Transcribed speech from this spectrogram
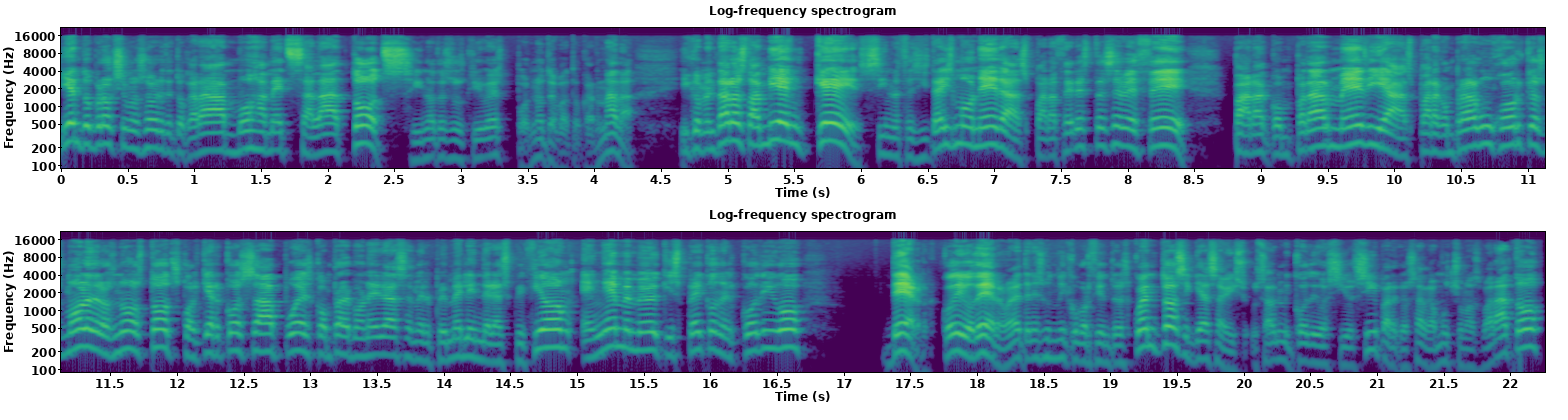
y en tu próximo sobre te tocará Mohamed Salah Tots. Si no te suscribes, pues no te va a tocar nada. Y comentaros también que si necesitáis monedas para hacer este SBC, para comprar medias, para comprar algún jugador que os mole de los nuevos TOTS, cualquier cosa, puedes comprar monedas en el primer link de la descripción, en MMOXP con el código DER, código DER, ¿vale? Tenéis un 5% de descuento, así que ya sabéis, usad mi código sí o sí para que os salga mucho más barato.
